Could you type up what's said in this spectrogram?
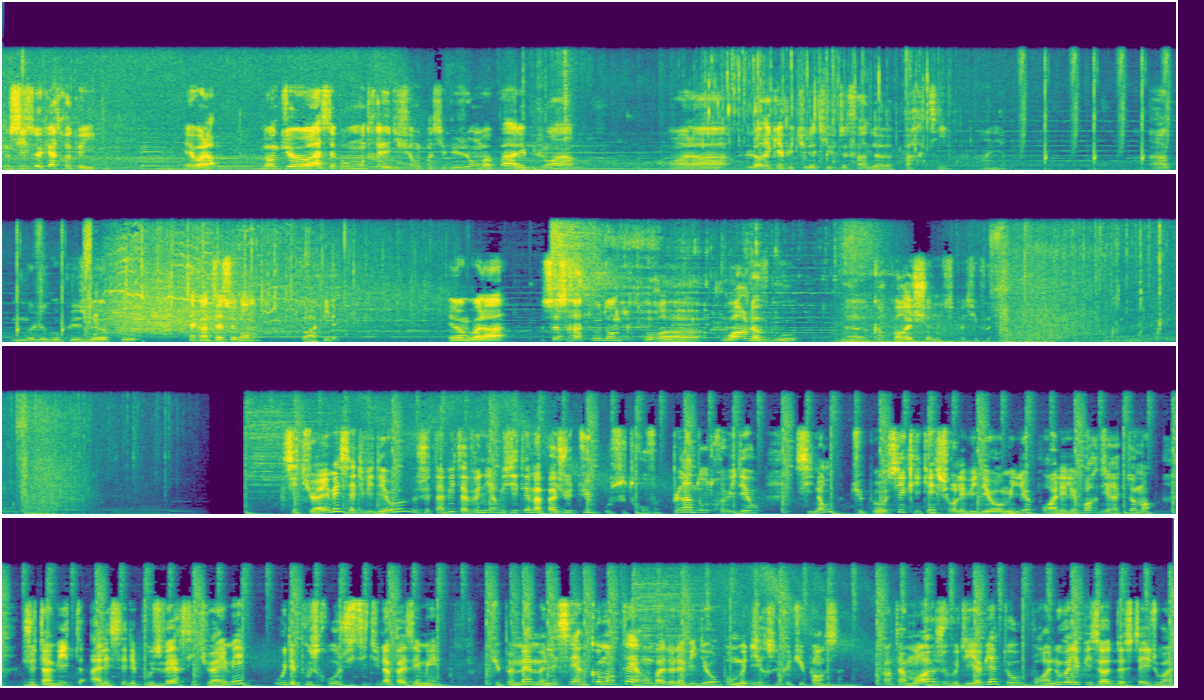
Donc 6 de 4 recueillis. Et voilà. Donc euh, voilà, c'est pour vous montrer les différents principes du jeu. On va pas aller plus loin. Voilà, le récapitulatif de fin de partie. Hop, le goût plus 2, coup. 57 secondes, trop rapide. Et donc voilà, ce sera tout donc pour euh, World of Goo euh, Corporation, sais pas s'il faut Si tu as aimé cette vidéo, je t'invite à venir visiter ma page YouTube où se trouvent plein d'autres vidéos. Sinon, tu peux aussi cliquer sur les vidéos au milieu pour aller les voir directement. Je t'invite à laisser des pouces verts si tu as aimé ou des pouces rouges si tu n'as pas aimé. Tu peux même laisser un commentaire en bas de la vidéo pour me dire ce que tu penses. Quant à moi, je vous dis à bientôt pour un nouvel épisode de Stage 1.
